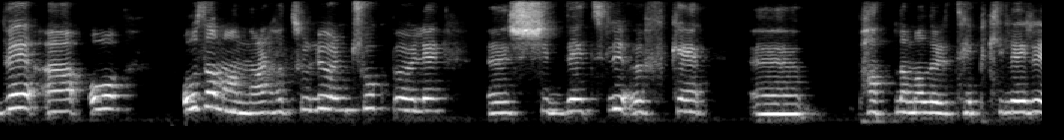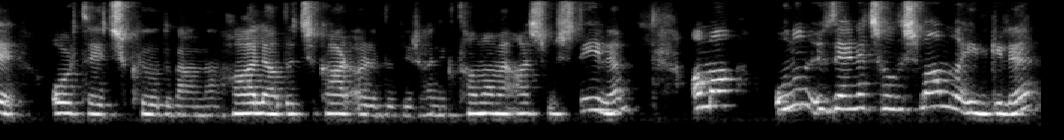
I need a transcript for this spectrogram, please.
Ve e, o o zamanlar hatırlıyorum çok böyle e, şiddetli öfke e, patlamaları, tepkileri ortaya çıkıyordu benden. Hala da çıkar arada bir hani tamamen aşmış değilim. Ama onun üzerine çalışmamla ilgili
